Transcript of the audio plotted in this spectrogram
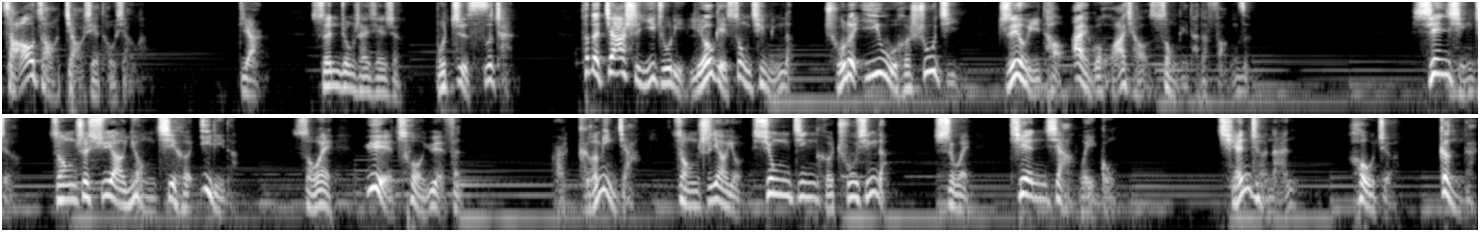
早早缴械投降了。第二，孙中山先生不置私产，他的家世遗嘱里留给宋庆龄的，除了衣物和书籍，只有一套爱国华侨送给他的房子。先行者总是需要勇气和毅力的，所谓越挫越奋；而革命家总是要有胸襟和初心的，是为。天下为公，前者难，后者更难。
